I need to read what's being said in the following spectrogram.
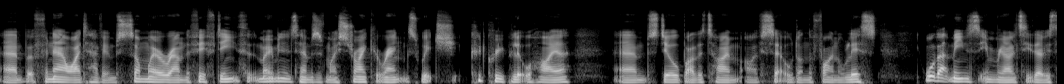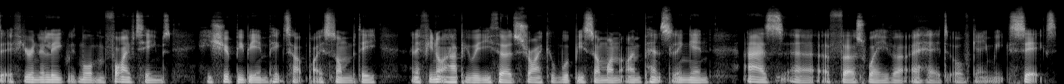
Um, but for now, I'd have him somewhere around the 15th at the moment in terms of my striker ranks, which could creep a little higher um, still by the time I've settled on the final list. What that means in reality, though, is that if you're in a league with more than five teams, he should be being picked up by somebody. And if you're not happy with your third striker, would be someone I'm penciling in as uh, a first waiver ahead of game week six.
